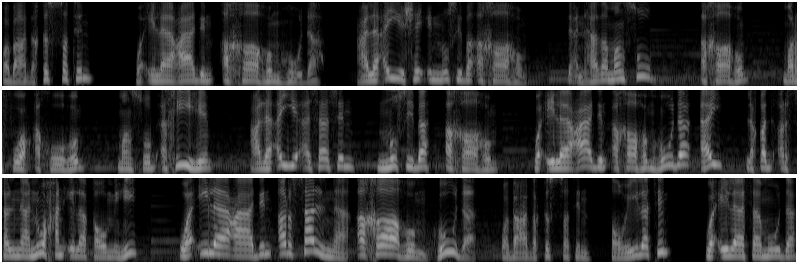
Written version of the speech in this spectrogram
وبعد قصة وإلى عاد أخاهم هودا. على أي شيء نصب أخاهم؟ لأن هذا منصوب. أخاهم مرفوع أخوهم منصوب أخيهم. على أي أساس نصب أخاهم؟ وإلى عاد أخاهم هودا أي لقد أرسلنا نوحا إلى قومه وإلى عاد أرسلنا أخاهم هودا. وبعد قصة طويلة وإلى ثمود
